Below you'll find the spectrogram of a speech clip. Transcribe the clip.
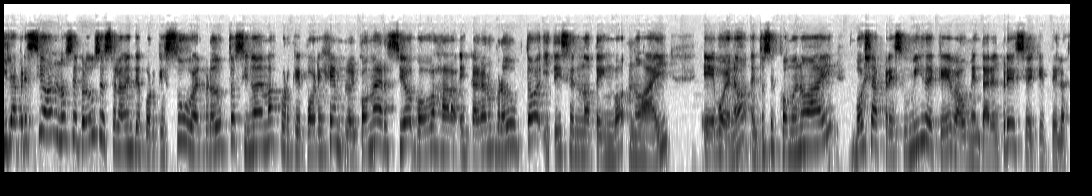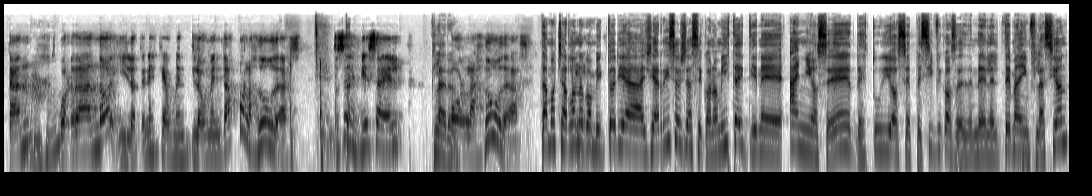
Y la presión no se produce solamente porque suba el producto, sino además porque, por ejemplo, el comercio, vos vas a encargar un producto y te dicen no tengo, no hay. Eh, bueno, entonces como no hay, vos ya presumís de que va a aumentar el precio y que te lo están guardando y lo tenés que aumentar, lo aumentás por las dudas. Entonces empieza el por las dudas. Estamos charlando con Victoria Yarrizo, ella es economista y tiene años eh, de estudios específicos en, el tema de inflación.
